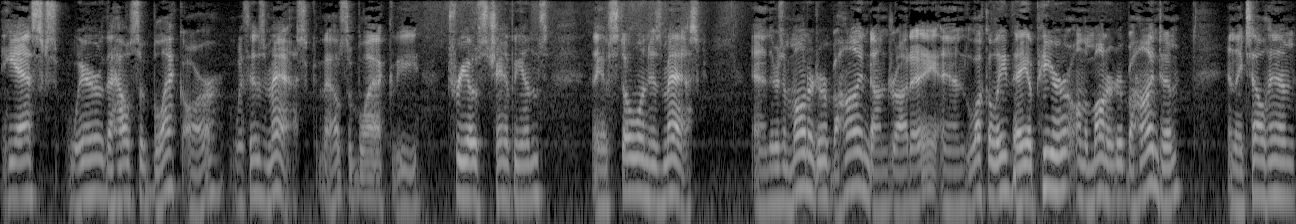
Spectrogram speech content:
he asks where the House of Black are with his mask. The House of Black, the Trios champions, they have stolen his mask. And there's a monitor behind Andrade, and luckily they appear on the monitor behind him, and they tell him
